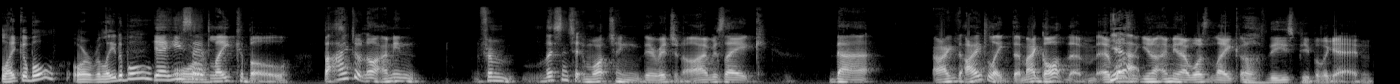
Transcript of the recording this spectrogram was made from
likable or relatable Yeah, he or- said likable, but I don't know. I mean, from listening to it and watching the original, I was like that. I I liked them. I got them. It Yeah. wasn't, you know, I mean, I wasn't like, oh, these people again.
